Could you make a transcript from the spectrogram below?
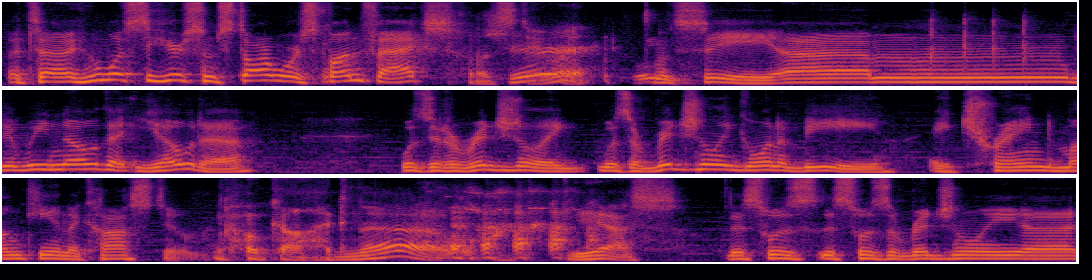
But uh, who wants to hear some Star Wars fun facts? Let's do it. Let's see. Um, did we know that Yoda was it originally was originally going to be a trained monkey in a costume? Oh God. No, yes. This was this was originally. Uh,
